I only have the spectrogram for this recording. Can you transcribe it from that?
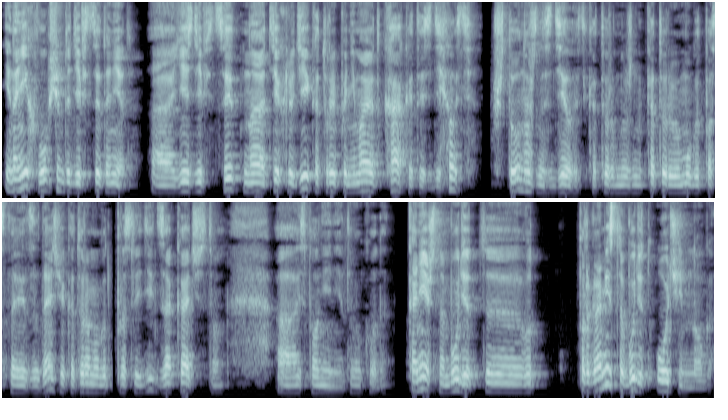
и на них, в общем-то, дефицита нет. А есть дефицит на тех людей, которые понимают, как это сделать что нужно сделать, которым нужно, которые могут поставить задачи, которые могут проследить за качеством а, исполнения этого кода. Конечно, будет э, вот программистов будет очень много,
